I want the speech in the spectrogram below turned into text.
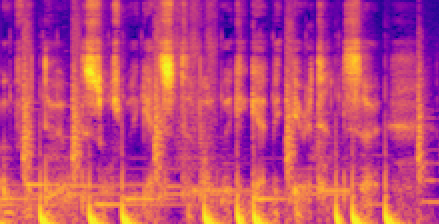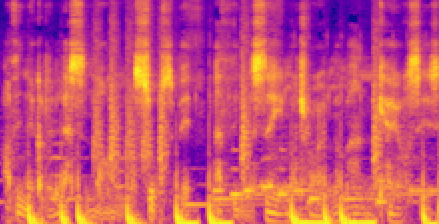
overdo it with the sauce, but it gets to the point where it can get a bit irritant. So I think they've got to lessen down on the sauce a bit. I think the same I try my man Chaos is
